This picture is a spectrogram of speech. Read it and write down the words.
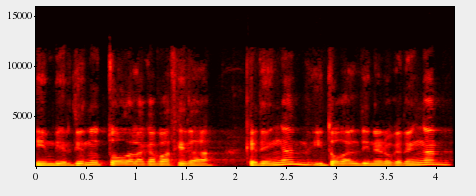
invirtiendo toda la capacidad que tengan y todo el dinero que tengan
